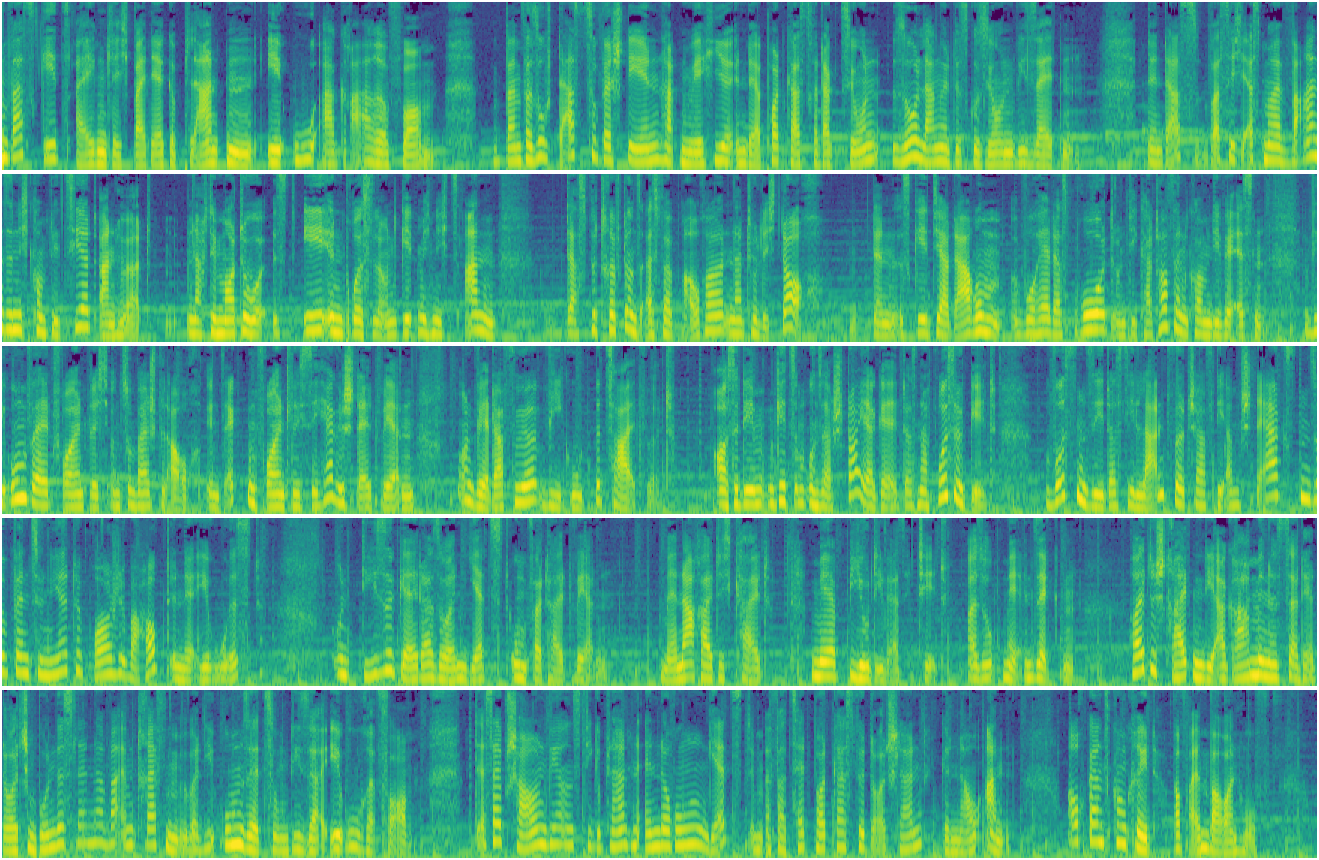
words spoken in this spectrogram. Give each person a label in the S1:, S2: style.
S1: Um was geht's eigentlich bei der geplanten EU-Agrarreform? Beim Versuch, das zu verstehen, hatten wir hier in der Podcast-Redaktion so lange Diskussionen wie selten. Denn das, was sich erstmal wahnsinnig kompliziert anhört, nach dem Motto ist eh in Brüssel und geht mich nichts an, das betrifft uns als Verbraucher natürlich doch. Denn es geht ja darum, woher das Brot und die Kartoffeln kommen, die wir essen, wie umweltfreundlich und zum Beispiel auch insektenfreundlich sie hergestellt werden und wer dafür wie gut bezahlt wird. Außerdem geht es um unser Steuergeld, das nach Brüssel geht. Wussten Sie, dass die Landwirtschaft die am stärksten subventionierte Branche überhaupt in der EU ist? Und diese Gelder sollen jetzt umverteilt werden. Mehr Nachhaltigkeit, mehr Biodiversität, also mehr Insekten. Heute streiten die Agrarminister der deutschen Bundesländer bei einem Treffen über die Umsetzung dieser EU-Reform. Deshalb schauen wir uns die geplanten Änderungen jetzt im FAZ-Podcast für Deutschland genau an auch ganz konkret auf einem Bauernhof.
